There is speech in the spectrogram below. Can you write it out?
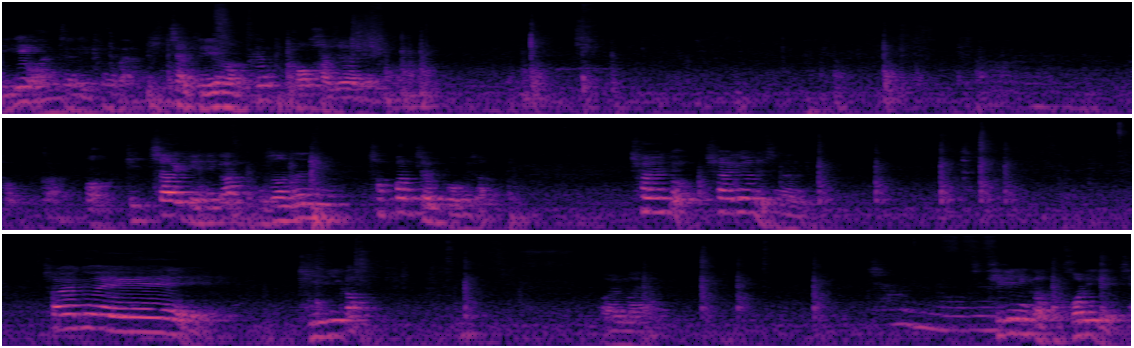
이게 완전히 통과야. 기차 길이만큼 더 가져야 거야. 가볼까? 어, 기차 길이가 우선은 첫 번째로 보자. 철교, 철교를 길. 철교의 길이가 얼마야? 1500. 길이니까 그 거리겠지?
